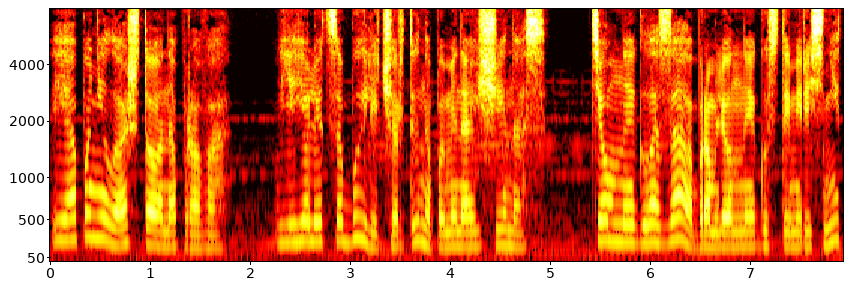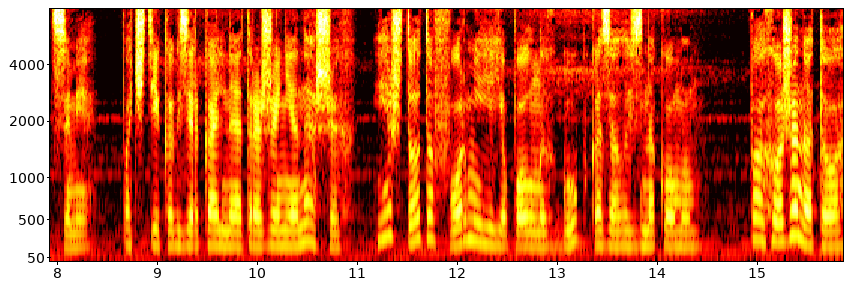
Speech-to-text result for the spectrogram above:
я поняла, что она права. В ее лице были черты, напоминающие нас. Темные глаза, обрамленные густыми ресницами, почти как зеркальное отражение наших, и что-то в форме ее полных губ казалось знакомым. «Похоже на то.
